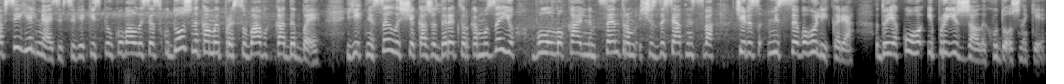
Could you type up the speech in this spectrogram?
А всіх гельмязівців, які спілкувалися з художниками, пресував КДБ. Їхнє селище, каже директорка музею, було локальним центром шістдесятництва через місцевого лікаря, до якого і приїжджали художники.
